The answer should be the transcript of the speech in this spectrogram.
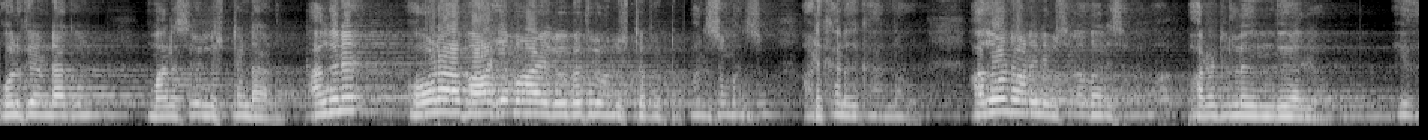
ഓർക്ക് ഉണ്ടാക്കും മനസ്സിൽ ഇഷ്ടം ഉണ്ടാകണം അങ്ങനെ ഓള ബാഹ്യമായ രൂപത്തിൽ ഓൻ ഇഷ്ടപ്പെട്ടു. മനസ്സും മനസ്സും അടുക്കാൻ അത് കാരണമാകും അതുകൊണ്ടാണ് വസല്ലം പറഞ്ഞിട്ടുള്ളത് എന്ത് അറിയോ? ഇത്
